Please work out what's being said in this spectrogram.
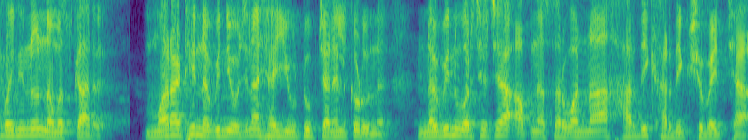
बहिणींनो नमस्कार. मराठी नवीन योजना ह्या यूट्यूब चॅनेलकडून नवीन वर्षाच्या आपणा सर्वांना हार्दिक हार्दिक शुभेच्छा.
